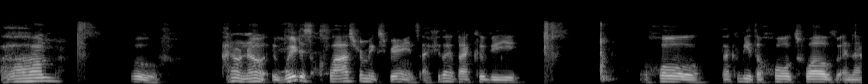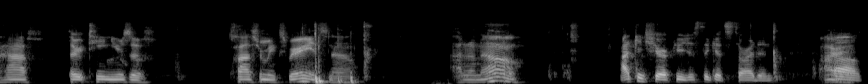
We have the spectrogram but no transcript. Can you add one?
Um, oof. I don't know. Weirdest classroom experience. I feel like that could be the whole, that could be the whole 12 and a half, 13 years of classroom experience now. I don't know. I can share a few just to get started. All right. Um,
